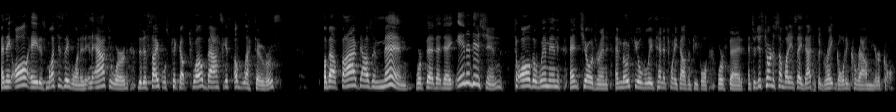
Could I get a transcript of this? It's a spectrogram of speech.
And they all ate as much as they wanted. And afterward, the disciples picked up 12 baskets of leftovers. About 5,000 men were fed that day, in addition to all the women and children. And most people believe 10 to 20,000 people were fed. And so just turn to somebody and say, That's the great Golden Corral miracle.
